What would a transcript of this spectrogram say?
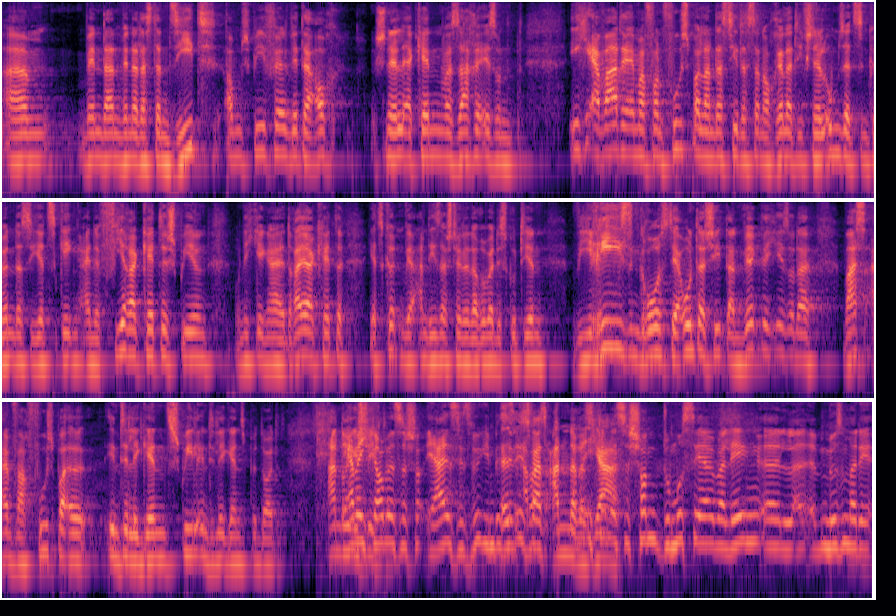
Ähm, wenn dann, wenn er das dann sieht auf dem Spielfeld, wird er auch schnell erkennen, was Sache ist. Und ich erwarte ja immer von Fußballern, dass sie das dann auch relativ schnell umsetzen können, dass sie jetzt gegen eine Viererkette spielen und nicht gegen eine Dreierkette. Jetzt könnten wir an dieser Stelle darüber diskutieren, wie riesengroß der Unterschied dann wirklich ist oder was einfach Fußballintelligenz, Spielintelligenz bedeutet. Andere Ja, aber ich Geschichte. glaube, es ist schon, ja, es ist wirklich ein bisschen. Es ist aber, was anderes, ich ja. glaube, es ist schon, du musst dir ja überlegen, äh, müssen wir, den,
